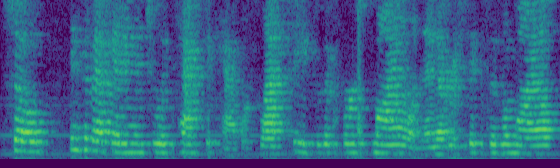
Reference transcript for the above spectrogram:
So think about getting into a taxi cab, a flat fee for the first mile and then every sixth of a mile.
